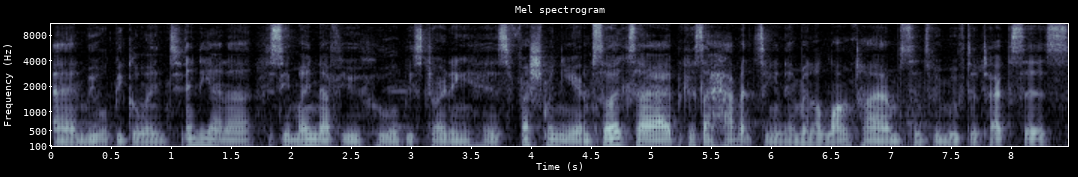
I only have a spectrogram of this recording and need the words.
and we will be going to Indiana to see my nephew who will be starting his freshman year. I'm so excited because I haven't seen him in a long time since we moved to Texas.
